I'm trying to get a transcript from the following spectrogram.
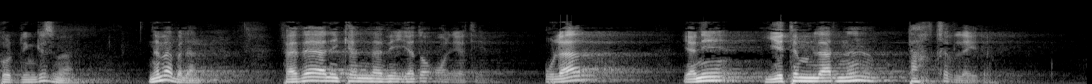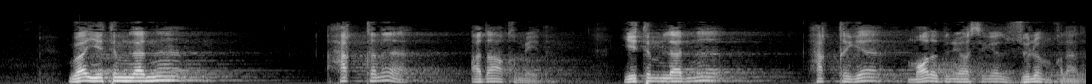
ko'rdingizmi? Nima bilan? Ular ya'ni yetimlarni tahqirlaydi va yetimlarni haqqini ado qilmaydi. Yetimlarni haqqiga moli dunyosiga zulm qiladi.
